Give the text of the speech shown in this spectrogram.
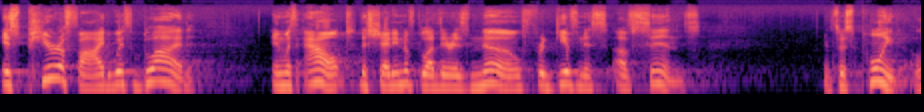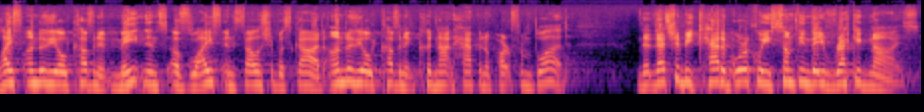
is purified with blood. And without the shedding of blood, there is no forgiveness of sins. And so, his point life under the old covenant, maintenance of life and fellowship with God under the old covenant could not happen apart from blood. That, that should be categorically something they recognize.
